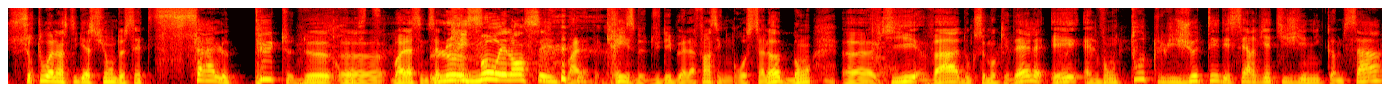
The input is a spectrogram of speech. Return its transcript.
surtout à l'instigation de cette sale pute de, euh, voilà, c'est une sale Le crise. mot est lancé. Voilà, crise de- du début à la fin, c'est une grosse salope, bon, euh, qui va donc se moquer d'elle et elles vont toutes lui jeter des serviettes hygiéniques comme ça.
